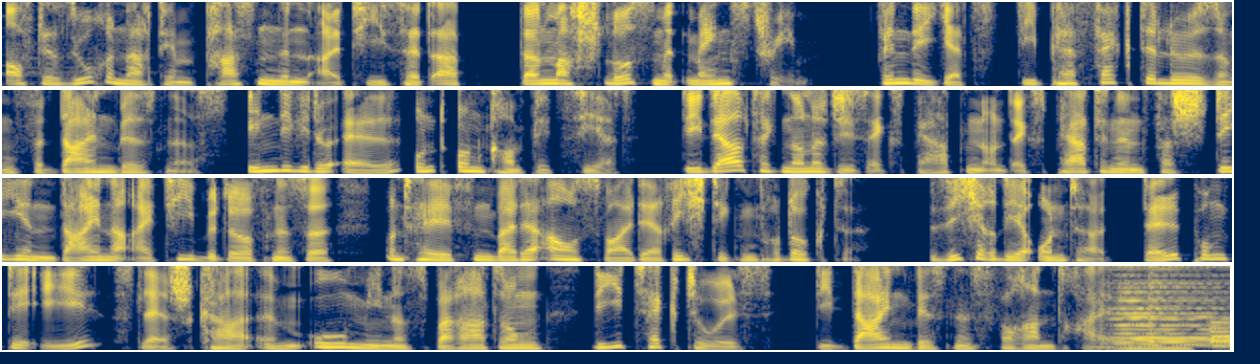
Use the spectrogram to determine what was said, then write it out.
Auf der Suche nach dem passenden IT-Setup? Dann mach Schluss mit Mainstream. Finde jetzt die perfekte Lösung für dein Business, individuell und unkompliziert. Die Dell Technologies Experten und Expertinnen verstehen deine IT-Bedürfnisse und helfen bei der Auswahl der richtigen Produkte. Sichere dir unter dell.de/slash kmu-beratung die Tech-Tools, die dein Business vorantreiben.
